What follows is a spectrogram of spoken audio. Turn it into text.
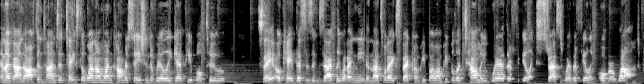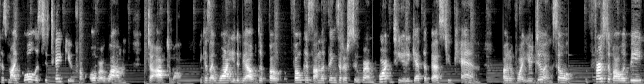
And I found oftentimes it takes the one on one conversation to really get people to say, okay, this is exactly what I need. And that's what I expect from people. I want people to tell me where they're feeling stressed, where they're feeling overwhelmed, because my goal is to take you from overwhelmed to optimal. Because I want you to be able to fo- focus on the things that are super important to you to get the best you can out of what you're doing. So, first of all, would be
